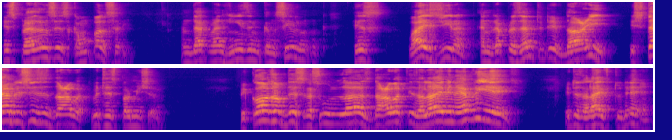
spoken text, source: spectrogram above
His presence is compulsory, and that when he is in concealment, his vicegerent and representative Da'i establishes his da'wat with his permission. Because of this, Rasulullah's da'wat is alive in every age. It is alive today.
